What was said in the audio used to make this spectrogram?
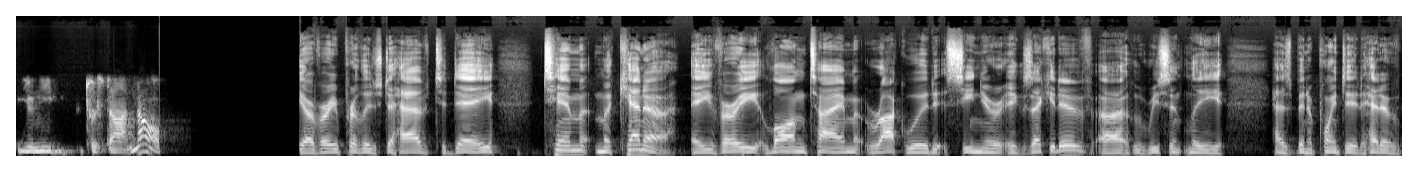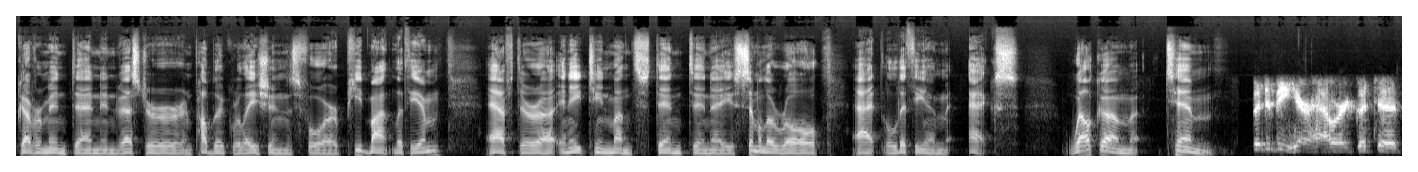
you need to start now. We are very privileged to have today Tim McKenna, a very long time Rockwood senior executive uh, who recently has been appointed head of government and investor and public relations for Piedmont Lithium after uh, an 18 month stint in a similar role at Lithium X. Welcome, Tim. Good to be here, Howard. Good to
